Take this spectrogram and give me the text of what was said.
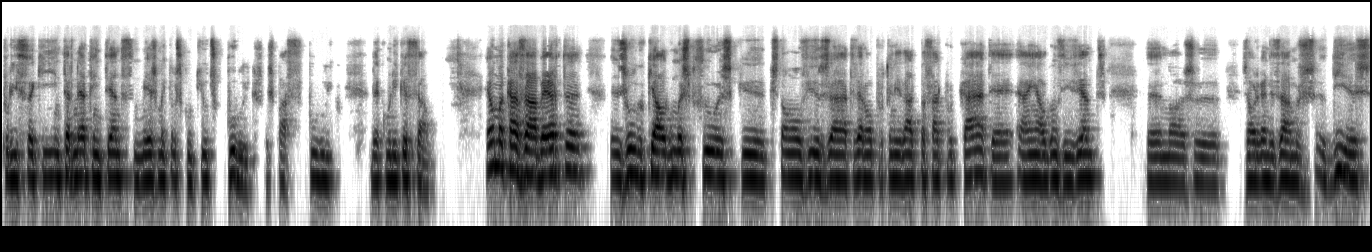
Por isso aqui internet entende-se mesmo aqueles conteúdos públicos, o espaço público da comunicação. É uma casa aberta, julgo que algumas pessoas que, que, estão a ouvir já tiveram a oportunidade de passar por cá, até em alguns eventos, nós já organizamos dias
